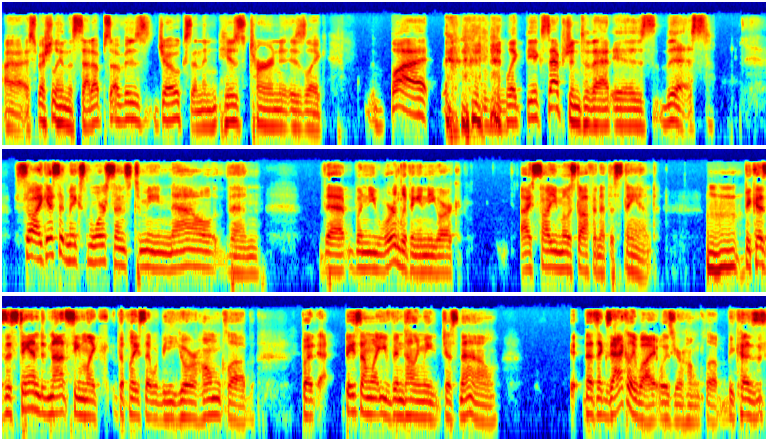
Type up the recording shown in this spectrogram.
uh, especially in the setups of his jokes, and then his turn is like, but mm-hmm. like the exception to that is this. So I guess it makes more sense to me now than that when you were living in New York, I saw you most often at the stand. Mm-hmm. Because the stand did not seem like the place that would be your home club. But based on what you've been telling me just now, that's exactly why it was your home club because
